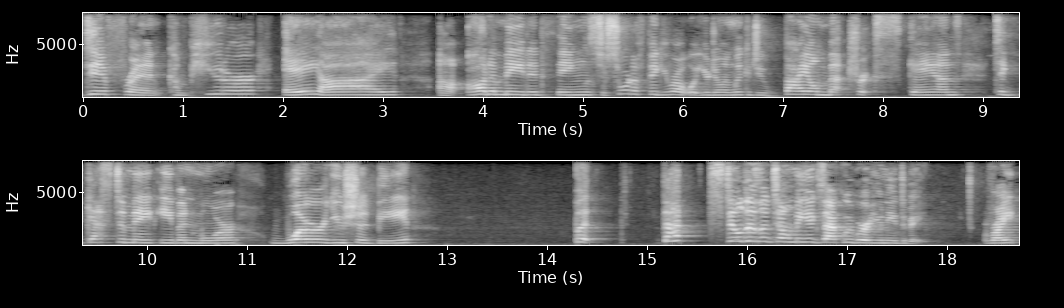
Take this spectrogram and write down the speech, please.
different computer, AI, uh, automated things to sort of figure out what you're doing. We could do biometric scans to guesstimate even more where you should be. But that still doesn't tell me exactly where you need to be, right?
